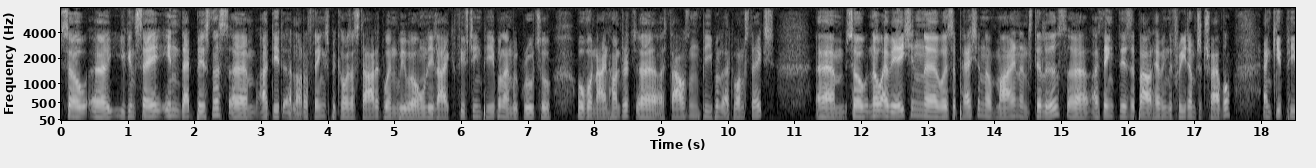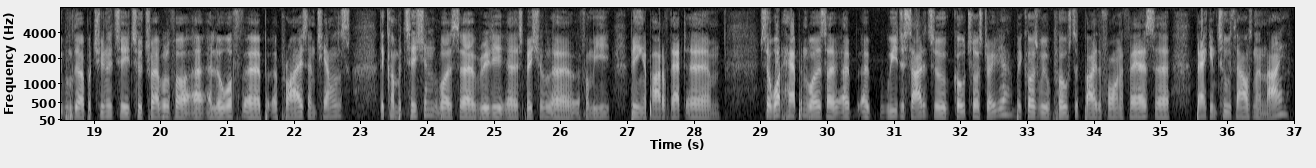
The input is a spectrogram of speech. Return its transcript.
So uh, you can say in that business, um, I did a lot of things because I started when we were only like 15 people and we grew to over 900, uh, 1,000 people at one stage. Um, so no, aviation uh, was a passion of mine and still is. Uh, I think this is about having the freedom to travel and give people the opportunity to travel for a, a lower uh, price and challenge the competition was uh, really special for me being a part of that. Um, so what happened was I, I, I, we decided to go to Australia because we were posted by the Foreign Affairs uh, back in 2009.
